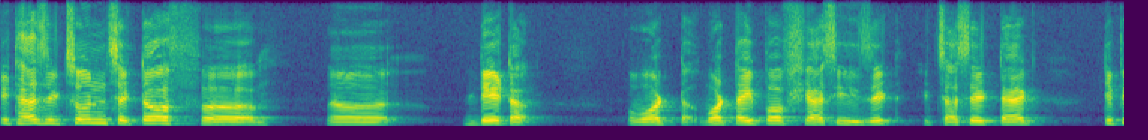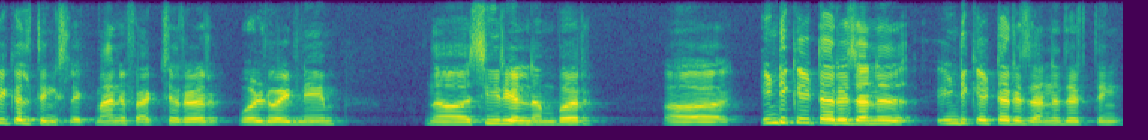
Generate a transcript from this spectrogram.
It has its own set of uh, uh, data. What, what type of chassis is it? Its asset tag, typical things like manufacturer, worldwide name, uh, serial number. Uh, indicator is another indicator is another thing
